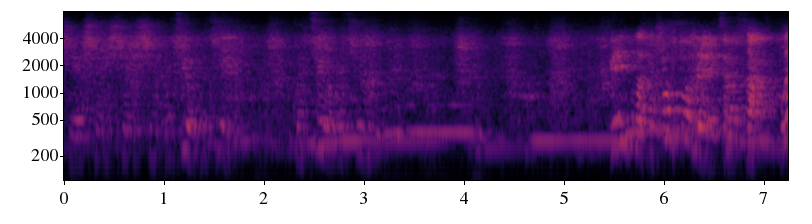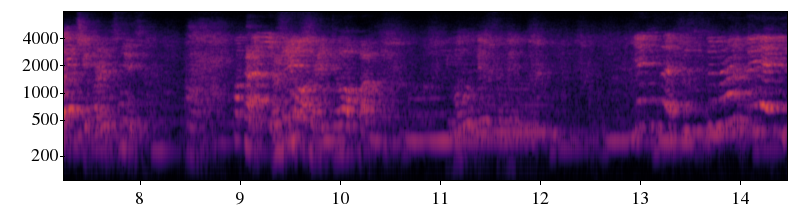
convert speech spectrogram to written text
Ще, ще, ще, ще. Працюємо, працюємо. Працюємо, працюємо. Скажіть, будь ласка, що втомлюється ось зараз? Плечі? Поясниця. Ничего. Лопа. І молодець один. Я не знаю, что за собираю, но я не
